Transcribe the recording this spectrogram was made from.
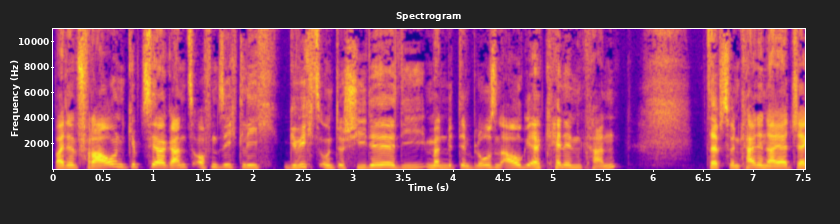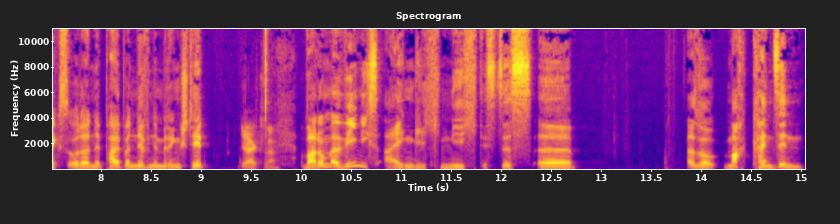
bei den Frauen gibt's ja ganz offensichtlich Gewichtsunterschiede, die man mit dem bloßen Auge erkennen kann. Selbst wenn keine Nia Jax oder eine Piper Niven im Ring steht. Ja, klar. Warum erwähne ich es eigentlich nicht? Ist das, äh, also macht keinen Sinn.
